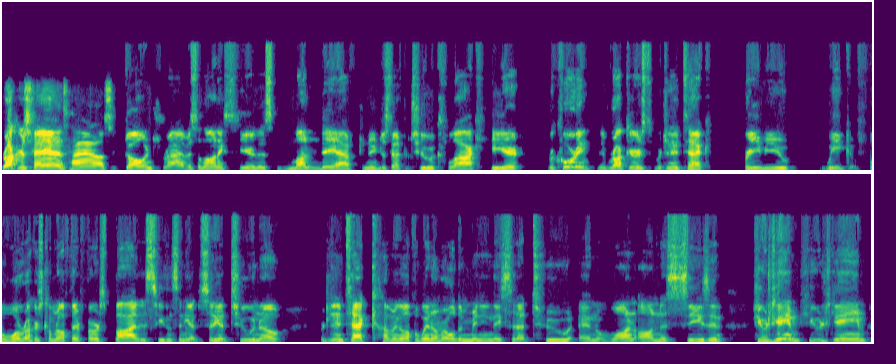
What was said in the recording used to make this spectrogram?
Rutgers fans, how's it going? Travis Holonics here this Monday afternoon, just after two o'clock here, recording the Rutgers Virginia Tech preview week four. Rutgers coming off their first bye this season, sitting at sitting at two and zero. Oh. Virginia Tech coming off a win over Old Dominion. They sit at two and one on the season. Huge game, huge game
